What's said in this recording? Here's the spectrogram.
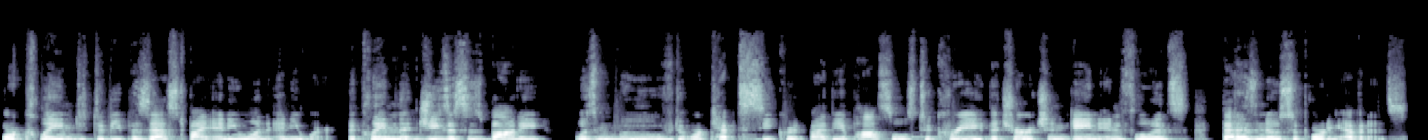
or claimed to be possessed by anyone anywhere. The claim that Jesus' body was moved or kept secret by the apostles to create the church and gain influence, that has no supporting evidence.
